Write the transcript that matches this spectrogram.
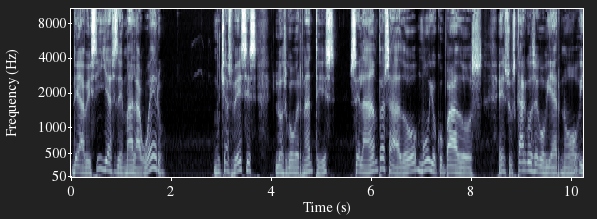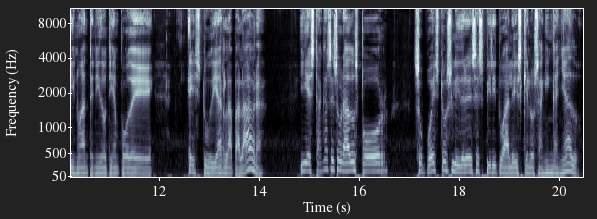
de avecillas de mal agüero. Muchas veces los gobernantes se la han pasado muy ocupados en sus cargos de gobierno y no han tenido tiempo de estudiar la palabra. Y están asesorados por supuestos líderes espirituales que los han engañado.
